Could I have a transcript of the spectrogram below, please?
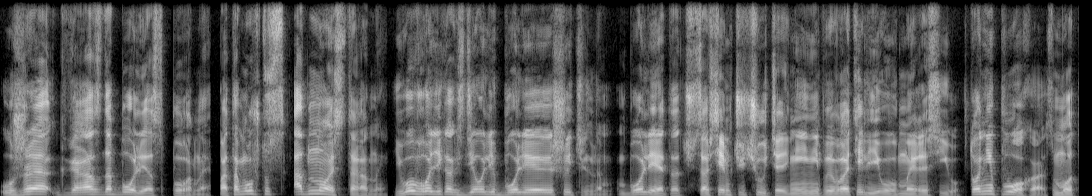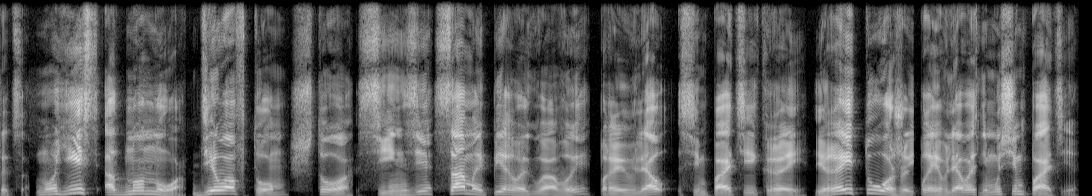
уже гораздо более спорное, потому что с одной стороны, его вроде как сделали более решительным, более это совсем чуть-чуть, они не превратили его в Мэри Сью, что неплохо смотрится. Но есть одно но. Дело в том, что Синзи с самой первой главы проявлял симпатии к Рэй. И Рэй тоже проявляла к нему симпатии.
